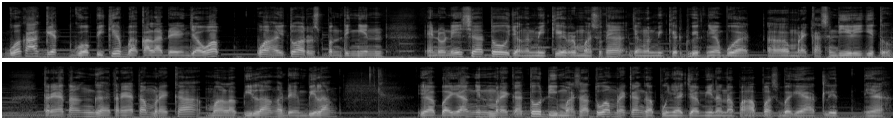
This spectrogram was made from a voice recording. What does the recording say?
gue kaget gue pikir bakal ada yang jawab wah itu harus pentingin Indonesia tuh jangan mikir maksudnya jangan mikir duitnya buat uh, mereka sendiri gitu. Ternyata enggak ternyata mereka malah bilang ada yang bilang ya bayangin mereka tuh di masa tua mereka nggak punya jaminan apa-apa sebagai atlet ya.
